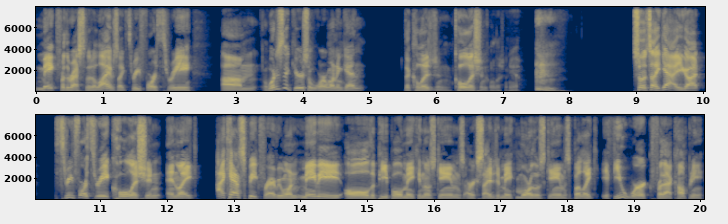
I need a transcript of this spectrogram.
make for the rest of their lives, like three four three. Um, what is the Gears of War one again? The Collision Coalition. Coalition, yeah. So it's like, yeah, you got 343 Coalition, and like, I can't speak for everyone. Maybe all the people making those games are excited to make more of those games, but like, if you work for that company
